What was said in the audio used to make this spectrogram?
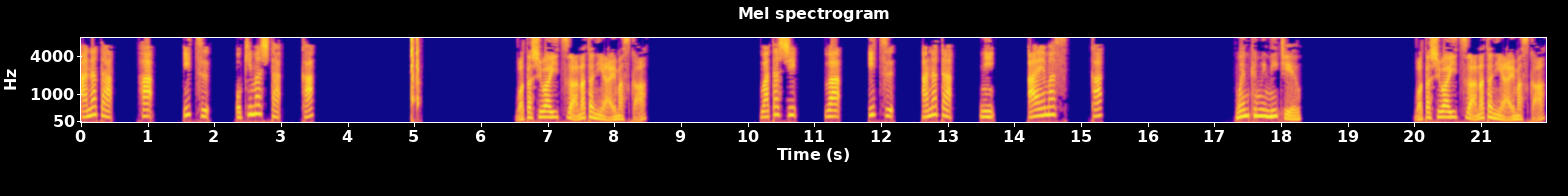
あなたはいつ起きましたか？私はいつあなたに会えますか？私はいつあなたに会えますか？When can we meet you? 私はいつあなたに会えますか？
